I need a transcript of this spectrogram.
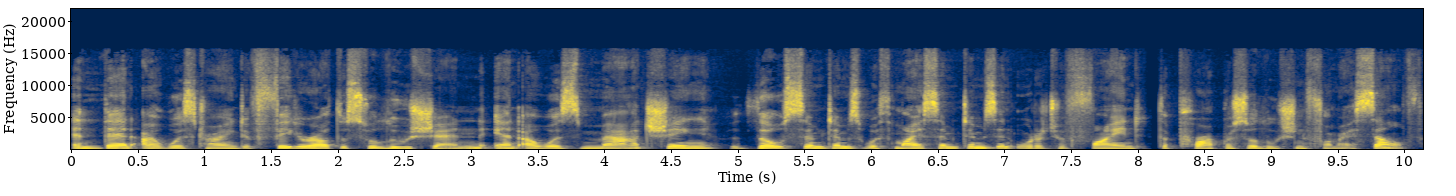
And then I was trying to figure out the solution and I was matching those symptoms with my symptoms in order to find the proper solution for myself.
